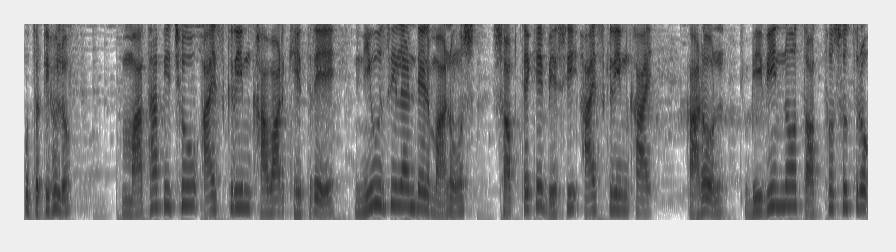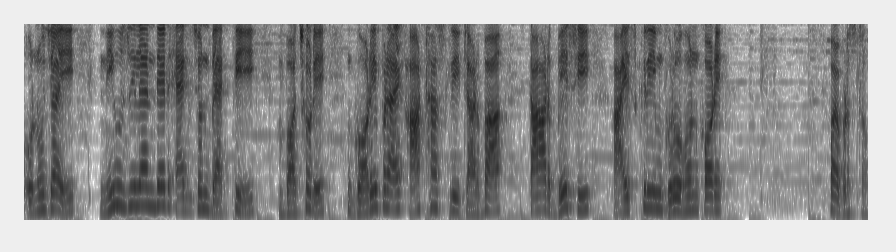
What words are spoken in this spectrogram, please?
উত্তরটি হলো, মাথাপিছু আইসক্রিম খাওয়ার ক্ষেত্রে নিউজিল্যান্ডের মানুষ সবথেকে বেশি আইসক্রিম খায়, কারণ বিভিন্ন তথ্যসূত্র অনুযায়ী নিউজিল্যান্ডের একজন ব্যক্তি বছরে গড়ে প্রায় আঠাশ লিটার বা তার বেশি আইসক্রিম গ্রহণ করে। প্রশ্ন,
